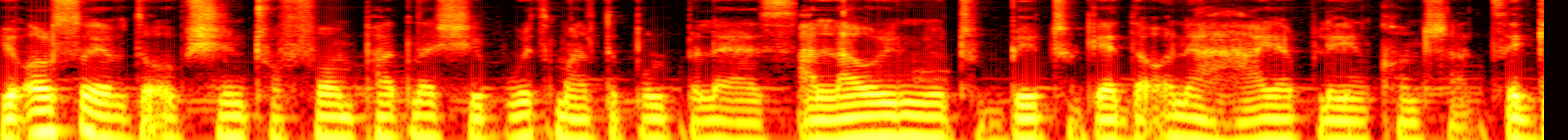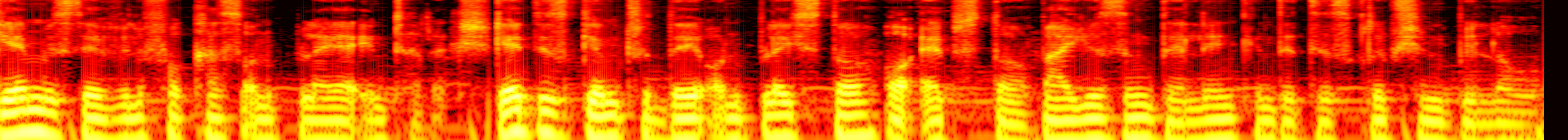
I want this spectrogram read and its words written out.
You also have the option to form partnership with multiple players, allowing you to bid together on a higher playing contract. The game is heavily focused on player interaction. Get this game today on Play Store or App Store by using the link in the description below.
